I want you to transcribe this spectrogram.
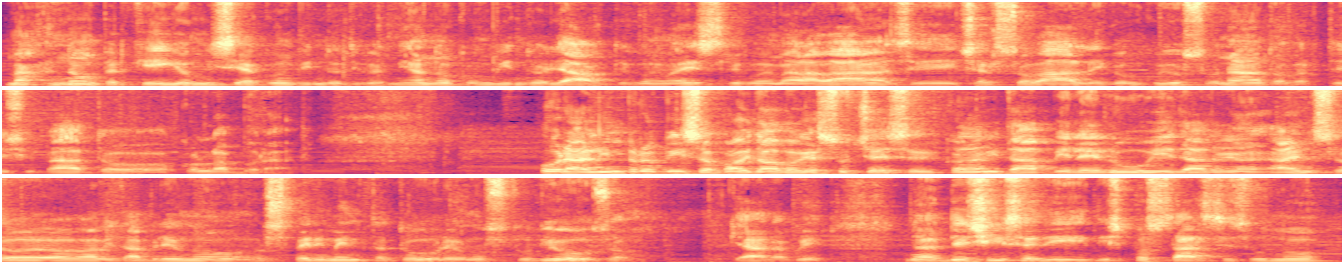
Ma non perché io mi sia convinto di questo, mi hanno convinto gli altri, come maestri come Malavasi, Cerso Valli, con cui ho suonato, partecipato, collaborato. Ora all'improvviso, poi dopo che è successo? Che con Avitabile lui, dato che Enzo Avitabile è uno sperimentatore, uno studioso, chiaro qui, eh, decise di, di spostarsi su uno,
